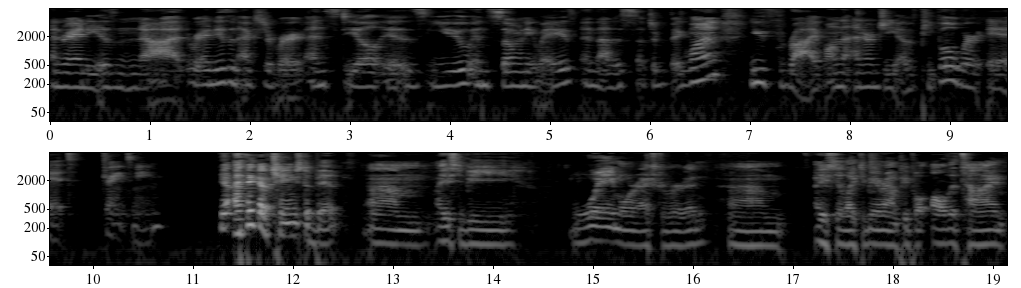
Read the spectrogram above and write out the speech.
and Randy is not. Randy is an extrovert, and Steele is you in so many ways, and that is such a big one. You thrive on the energy of people where it drains me. Yeah, I think I've changed a bit. Um, I used to be way more extroverted. Um, I used to like to be around people all the time.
